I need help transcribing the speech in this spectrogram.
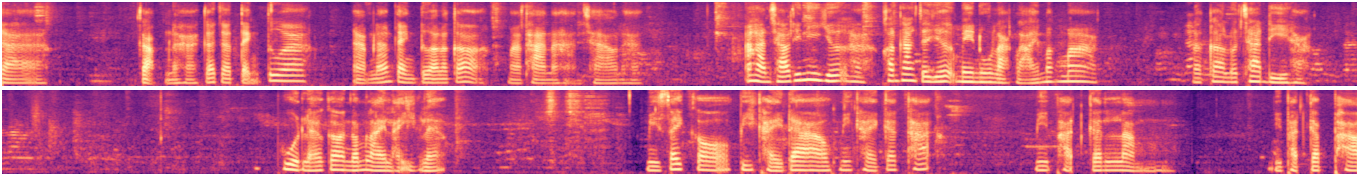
จะ กลับนะคะ ก็จะแต่งตัวอาบน้ำแต่งตัวแล้วก็มาทานอาหารเช้านะคะ อาหารเช้าที่นี่เยอะค่ะ ค่อนข้างจะเยอะเมนูหลากหลายมาก ๆ แล้วก็รสชาติดีค่ะ พูดแล้วก็น้ำลายไหลอีกแล้ว มีไส้กรอกมีไข่ดาว มีไข่กระทะ มีผัดกะหล่ำมีผัดกะเพรา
